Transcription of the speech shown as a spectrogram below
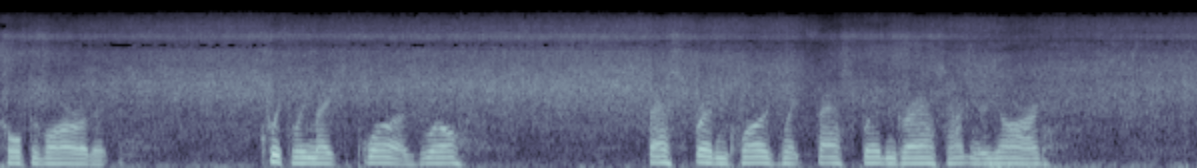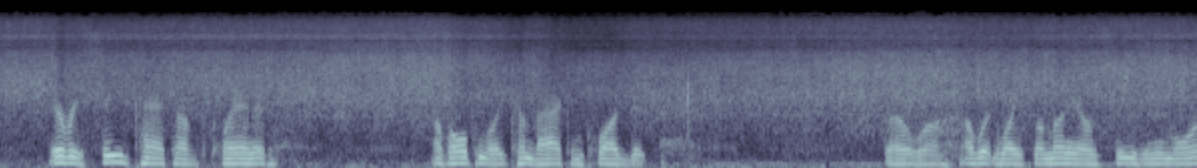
cultivar that quickly makes plugs. Well, fast spreading plugs make fast spreading grass out in your yard. Every seed patch I've planted, I've ultimately come back and plugged it. So uh, I wouldn't waste my money on seed anymore.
